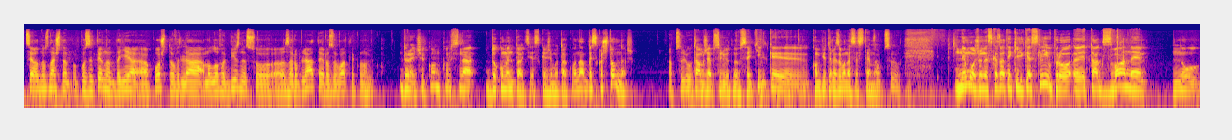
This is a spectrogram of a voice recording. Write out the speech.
Це однозначно позитивно дає е, поштовх для малого бізнесу е, заробляти і розвивати економіку. До речі, конкурсна документація, скажімо так, вона безкоштовна ж. Абсолютно. Там же абсолютно все, тільки комп'ютеризована система. Абсолютно. Не можу не сказати кілька слів про е, так зване, ну.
